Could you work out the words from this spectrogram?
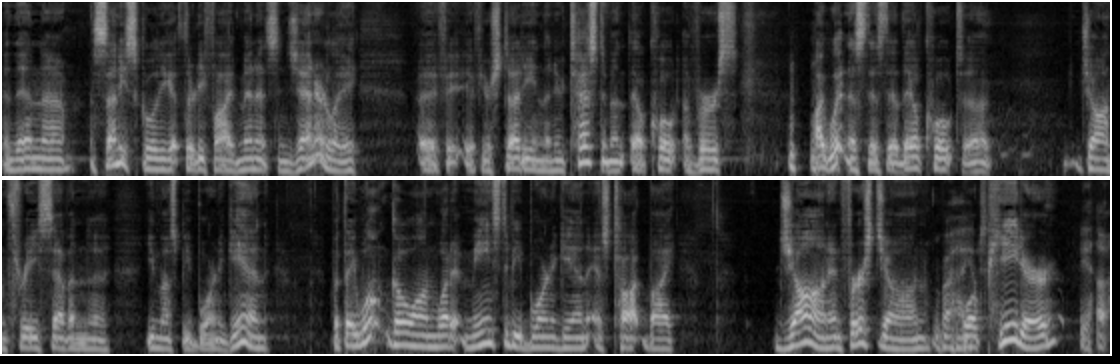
and then uh, sunday school you get 35 minutes and generally uh, if, if you're studying the new testament they'll quote a verse i witnessed this they'll, they'll quote uh, john 3 7 uh, you must be born again but they won't go on what it means to be born again as taught by John in First John Right. or Peter Yeah.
